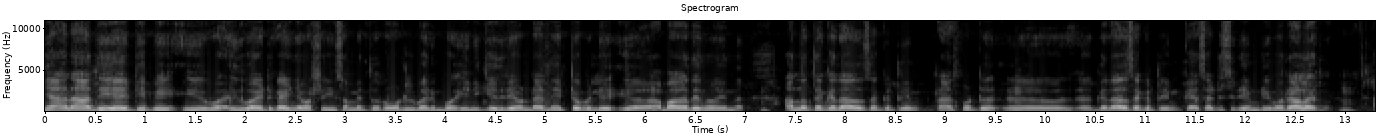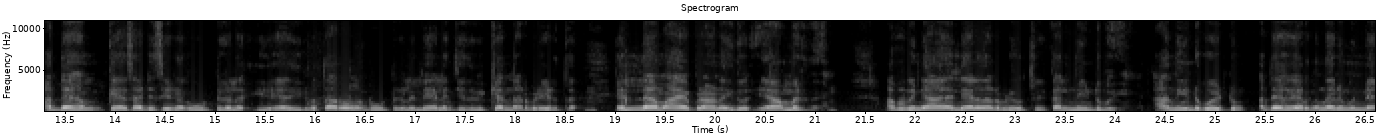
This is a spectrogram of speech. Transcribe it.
ഞാൻ ആദ്യം എ ടി പി ഈ ഇതുമായിട്ട് കഴിഞ്ഞ വർഷം ഈ സമയത്ത് റോഡിൽ വരുമ്പോൾ എനിക്കെതിരെ ഉണ്ടായിരുന്ന ഏറ്റവും വലിയ അപാകത എന്ന് പറയുന്നത് അന്നത്തെ ഗതാഗത സെക്രട്ടറിയും ട്രാൻസ്പോർട്ട് ഗതാഗത സെക്രട്ടറിയും കെ എസ് ആർ ടി സിയുടെ എം ഡിയും ഒരാളായിരുന്നു. അദ്ദേഹം കെ എസ് ആർ ടി സിയുടെ റൂട്ടുകൾ ഇരുപത്താറോളം റൂട്ടുകൾ ലേലം ചെയ്ത് വിൽക്കാൻ നടപടിയെടുത്ത് എല്ലാം ആയപ്പോഴാണ് ഇത് ഞാൻ വരുന്നത്. അപ്പോൾ പിന്നെ ആ ലേല നടപടി ഒത്തിരി കാലം നീണ്ടുപോയി. ആ നീണ്ടുപോയിട്ടും അദ്ദേഹം ഇറങ്ങുന്നതിന് മുന്നേ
